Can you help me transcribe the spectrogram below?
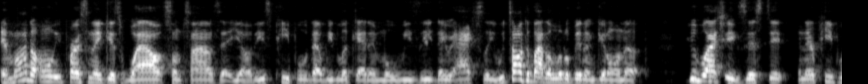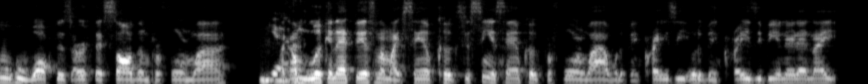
am I the only person that gets wild sometimes that yo, these people that we look at in movies, they, they actually we talked about a little bit and get on up. People mm-hmm. actually existed, and there are people who walked this earth that saw them perform live. Yeah. Like I'm looking at this and I'm like, Sam Cooke, just seeing Sam Cooke perform live would have been crazy. It would have been crazy being there that night.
